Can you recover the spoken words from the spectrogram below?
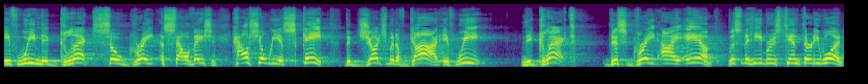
if we neglect so great a salvation? How shall we escape the judgment of God if we neglect this great I am? Listen to Hebrews 10:31.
